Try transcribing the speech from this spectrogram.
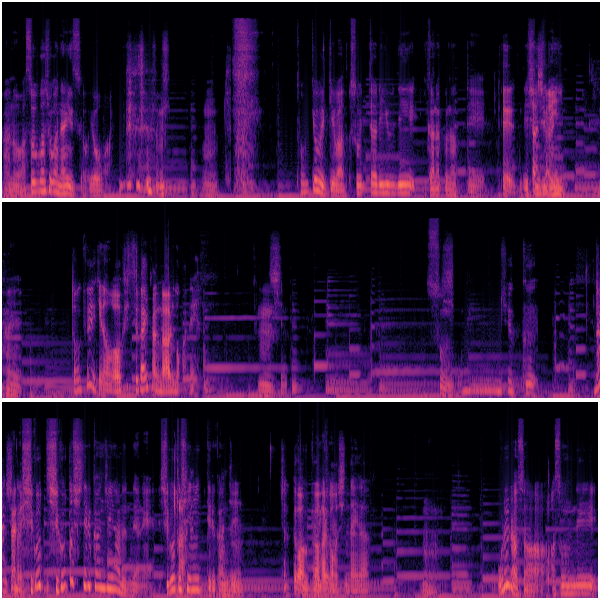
あの、遊ぶ場所がないんですよ、要は。うん。東京駅はそういった理由で行かなくなって、えで、新宿に、はい。東京駅の方がオフィス街感があるのかね。うん、新そう。宿。なんかね、仕事、仕事してる感じになるんだよね。仕事しに行ってる感じ。ううん。ちょっとわわかるかもしんないな。俺らさ、遊んで、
